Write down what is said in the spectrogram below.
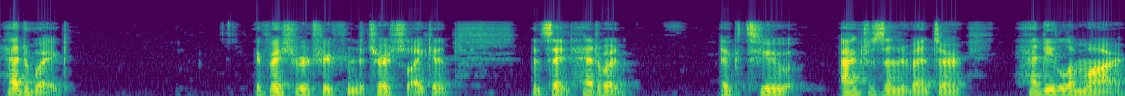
Hedwig. If I should retreat from the church like it, and Saint Hedwig to actress and inventor Hedy Lamarr,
